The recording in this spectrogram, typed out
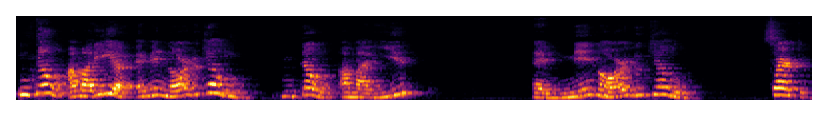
Então, a Maria é menor do que a Lu. Então, a Maria é menor do que a Lu. Certo?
